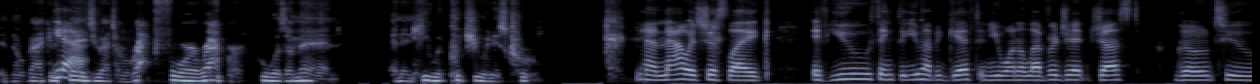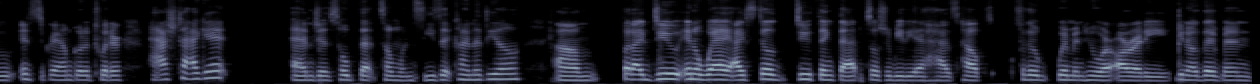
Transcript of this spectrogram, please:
You know, back in yeah. the days, you had to rap for a rapper who was a man, and then he would put you in his crew. Yeah, now it's just like if you think that you have a gift and you want to leverage it, just go to Instagram, go to Twitter, hashtag it, and just hope that someone sees it kind of deal. Um, but I do, in a way, I still do think that social media has helped for the women who are already, you know, they've been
